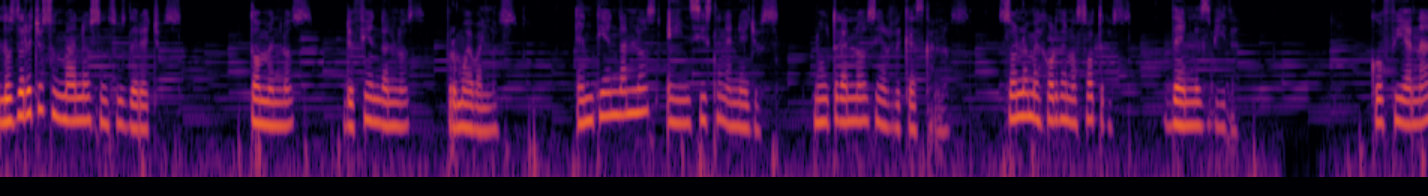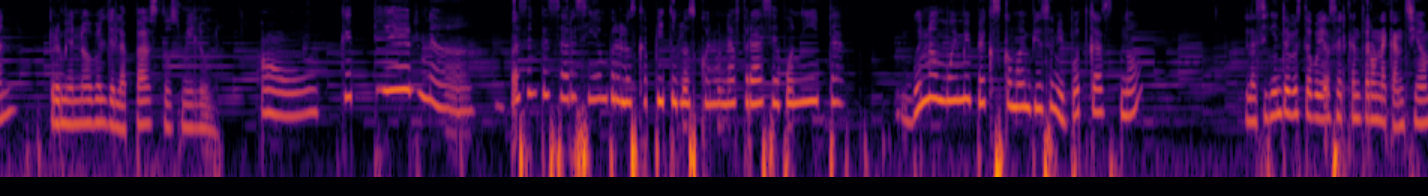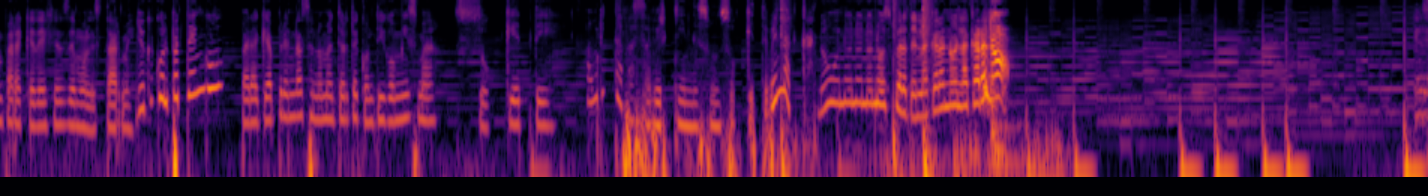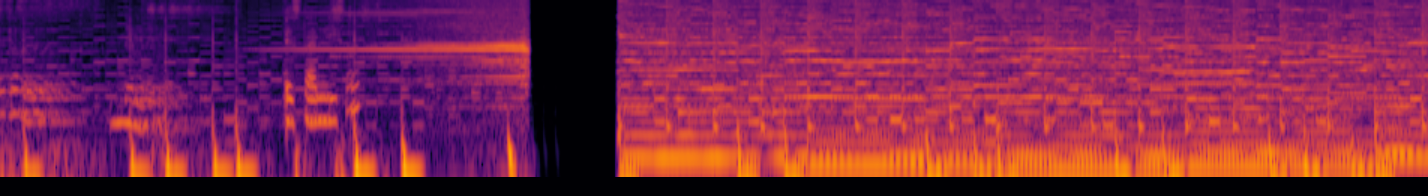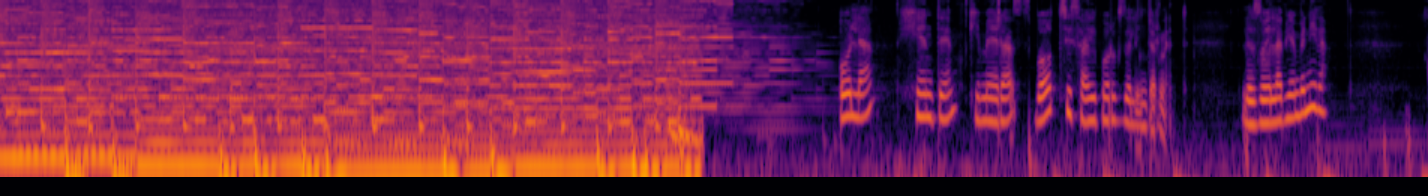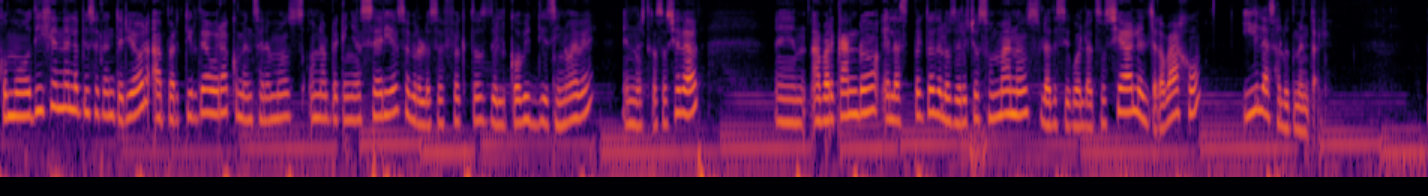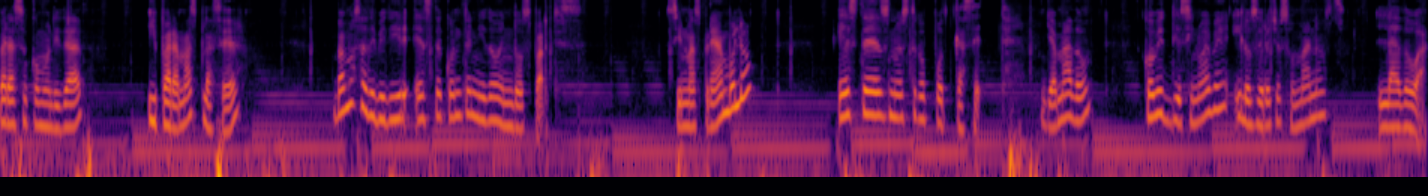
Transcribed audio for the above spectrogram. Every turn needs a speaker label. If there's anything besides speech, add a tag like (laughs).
Speaker 1: Los derechos humanos son sus derechos. Tómenlos, defiéndanlos, promuévanlos. Entiéndanlos e insisten en ellos. Nútranlos y enriquezcanlos. Son lo mejor de nosotros. Denles vida. Kofi Annan, Premio Nobel de la Paz 2001.
Speaker 2: ¡Oh, qué tierna! Vas a empezar siempre los capítulos con una frase bonita.
Speaker 1: Bueno, muy mi pex como empieza mi podcast, ¿no? La siguiente vez te voy a hacer cantar una canción para que dejes de molestarme.
Speaker 2: ¿Yo qué culpa tengo?
Speaker 1: Para que aprendas a no meterte contigo misma. Soquete.
Speaker 2: Ahorita vas a ver quién es un soquete. Ven acá.
Speaker 1: No, no, no, no, no, espérate, en la cara no, en la cara no.
Speaker 3: Esto es Nemesis.
Speaker 1: ¿Están listos? Gente, quimeras, bots y cyborgs del Internet. Les doy la bienvenida. Como dije en el episodio anterior, a partir de ahora comenzaremos una pequeña serie sobre los efectos del COVID-19 en nuestra sociedad, eh, abarcando el aspecto de los derechos humanos, la desigualdad social, el trabajo y la salud mental. Para su comodidad y para más placer, vamos a dividir este contenido en dos partes. Sin más preámbulo, este es nuestro podcast llamado COVID-19 y los derechos humanos, lado A.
